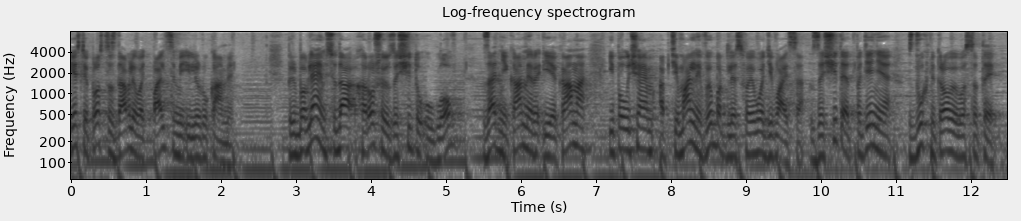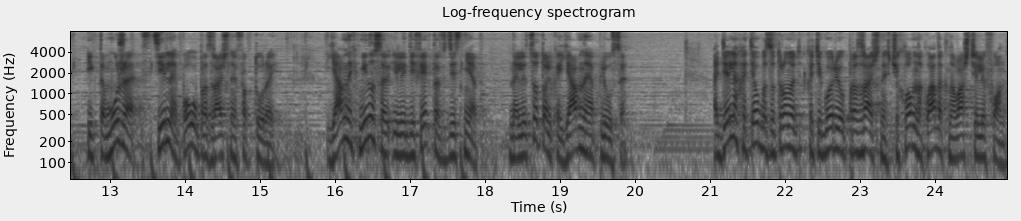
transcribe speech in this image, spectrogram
если просто сдавливать пальцами или руками. Прибавляем сюда хорошую защиту углов, задней камеры и экрана и получаем оптимальный выбор для своего девайса с защитой от падения с двухметровой высоты и к тому же стильной полупрозрачной фактурой. Явных минусов или дефектов здесь нет, налицо только явные плюсы – Отдельно хотел бы затронуть категорию прозрачных чехлов накладок на ваш телефон.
